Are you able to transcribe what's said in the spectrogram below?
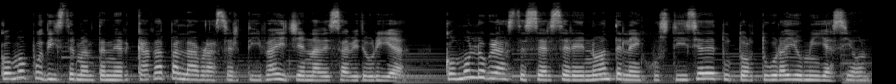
¿Cómo pudiste mantener cada palabra asertiva y llena de sabiduría? ¿Cómo lograste ser sereno ante la injusticia de tu tortura y humillación?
